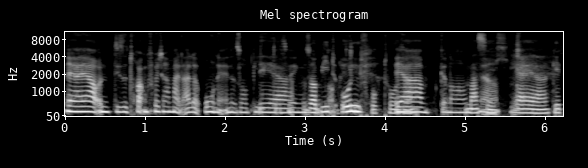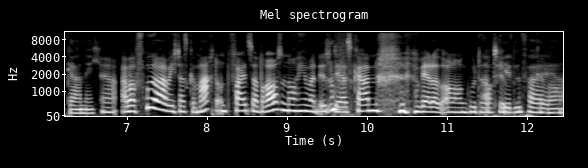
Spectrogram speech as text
Ja, ja, und diese Trockenfrüchte haben halt alle ohne Ende Sorbit. Ja, deswegen Sorbit und Fructose. Ja, genau. Massig. Ja. ja, ja, geht gar nicht. Ja, aber früher habe ich das gemacht und falls da draußen noch jemand ist, der es kann, wäre das auch noch ein guter Auf Tipp. Auf jeden Fall, genau. ja.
